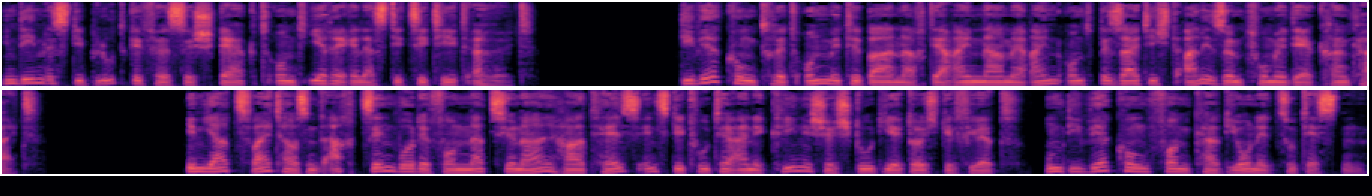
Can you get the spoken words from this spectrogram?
indem es die Blutgefäße stärkt und ihre Elastizität erhöht. Die Wirkung tritt unmittelbar nach der Einnahme ein und beseitigt alle Symptome der Krankheit. Im Jahr 2018 wurde vom National Heart Health Institute eine klinische Studie durchgeführt, um die Wirkung von Cardione zu testen.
